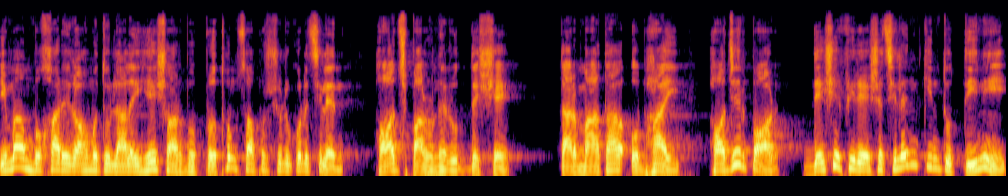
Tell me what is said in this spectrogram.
ইমাম বুখারি রহমতুল্লা আলহে সর্বপ্রথম সফর শুরু করেছিলেন হজ পালনের উদ্দেশ্যে। তার মাতা ও ভাই হজের পর দেশে ফিরে এসেছিলেন, কিন্তু তিনি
